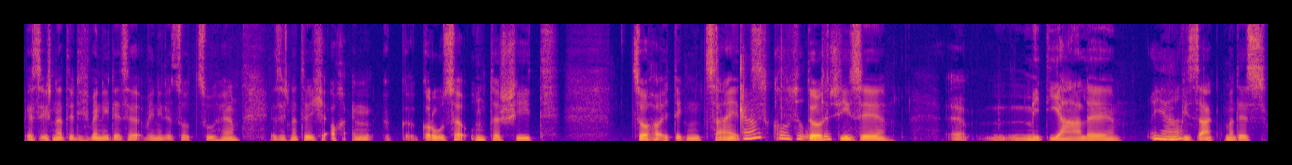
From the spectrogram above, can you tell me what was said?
Es ist natürlich, wenn ich, das, wenn ich das so zuhöre, es ist natürlich auch ein großer Unterschied zur heutigen Zeit. Ganz großer durch diese äh, mediale, ja. wie sagt man das,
